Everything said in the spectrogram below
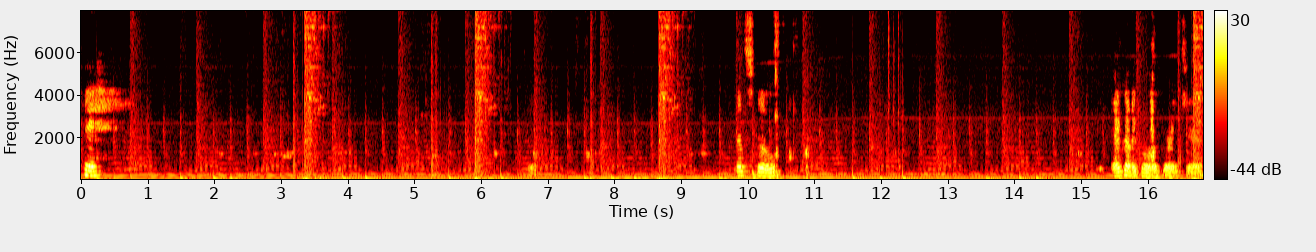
Okay. Eh. Let's go. I gotta go like right there.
